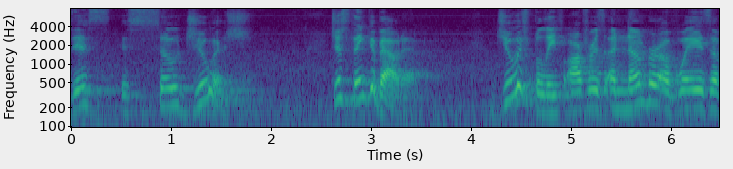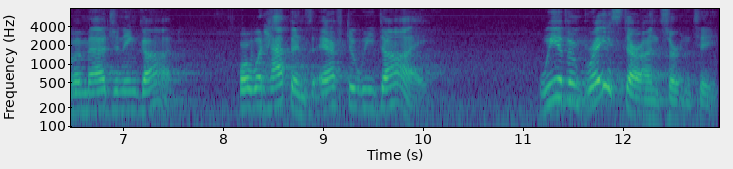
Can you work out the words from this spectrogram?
This is so Jewish. Just think about it. Jewish belief offers a number of ways of imagining God or what happens after we die. We have embraced our uncertainty.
